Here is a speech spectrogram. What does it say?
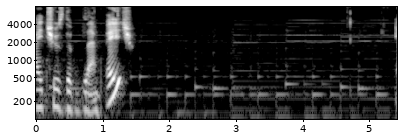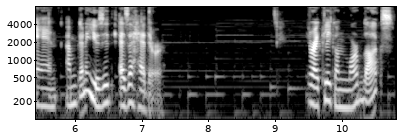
I choose the blank page and I'm gonna use it as a header. Here I click on More Blocks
